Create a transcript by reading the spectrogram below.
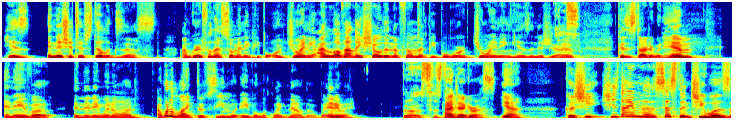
his initiative still exists. I'm grateful that so many people are joining. I love how they showed in the film that people were joining his initiative Yes. because it started with him and Eva, and then they went on. I would have liked to have seen what Eva looked like now, though. But anyway, the assistant. I digress. Yeah, because she she's not even an assistant. She was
